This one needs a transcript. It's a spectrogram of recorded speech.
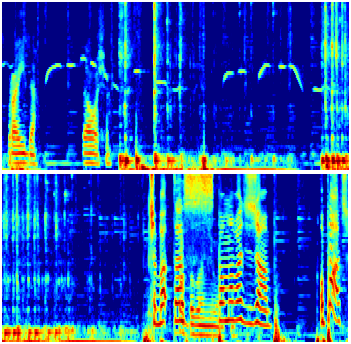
Dobra, idę. Udało się. Trzeba teraz spamować jump. O, patrz!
